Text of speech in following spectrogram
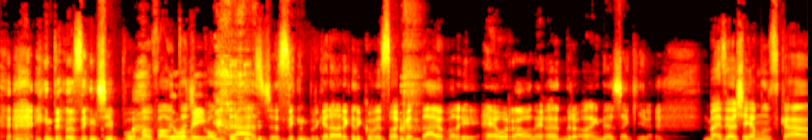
então assim, tipo, uma falta de contraste, assim, porque na hora que ele começou a cantar, eu falei, é o Raul Alejandro ou ainda é a Shakira? Mas eu achei a música.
